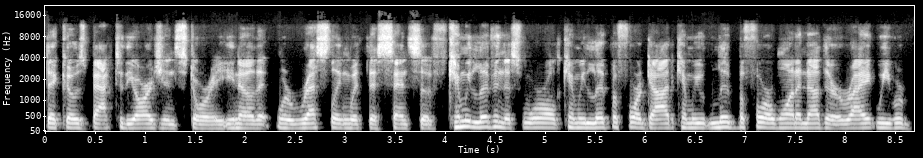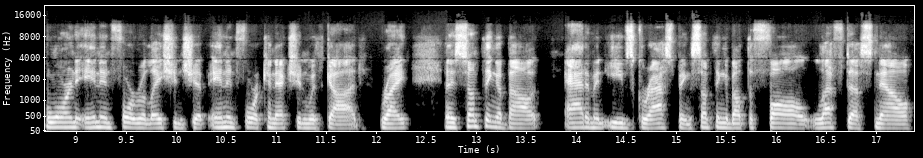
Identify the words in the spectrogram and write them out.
that goes back to the origin story, you know, that we're wrestling with this sense of can we live in this world? Can we live before God? Can we live before one another, right? We were born in and for relationship, in and for connection with God, right? And there's something about Adam and Eve's grasping, something about the fall left us now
